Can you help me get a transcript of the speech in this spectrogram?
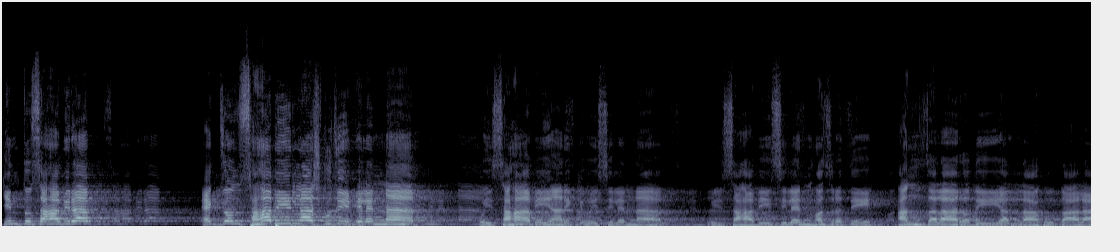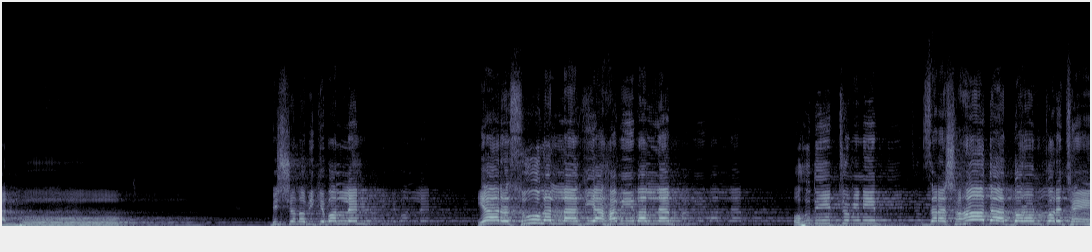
কিন্তু সাহাবিরা একজন সাহাবীর লাশ খুঁজে পেলেন না, ওই সাহাবি আর কেউই ছিলেন না। ওই সাহাবি ছিলেন হজরতে হানজালা রদি আল্লাহ তালানহু বিশ্বনবীকে বললেন, ইয়া রসুল আল্লাহ ইয়া হাবিব আল্লাহ ওহুদের জমিনে যারা শাহাদাত বরণ করেছেন,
